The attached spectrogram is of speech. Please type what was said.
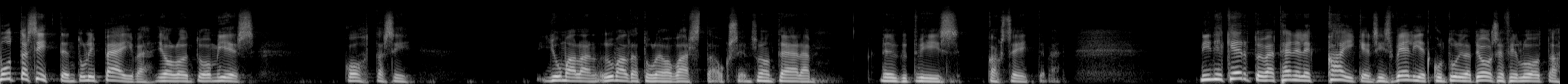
Mutta sitten tuli päivä, jolloin tuo mies kohtasi Jumalan, Jumalta tulevan vastauksen. Se on täällä 45.27. Niin he kertoivat hänelle kaiken, siis veljet kun tulivat Joosefin luota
